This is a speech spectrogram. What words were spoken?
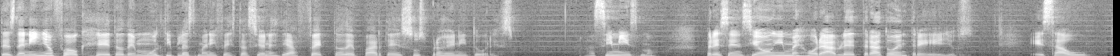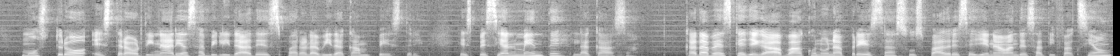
Desde niño fue objeto de múltiples manifestaciones de afecto de parte de sus progenitores. Asimismo, presenció un inmejorable trato entre ellos. Esaú mostró extraordinarias habilidades para la vida campestre, especialmente la caza. Cada vez que llegaba con una presa, sus padres se llenaban de satisfacción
